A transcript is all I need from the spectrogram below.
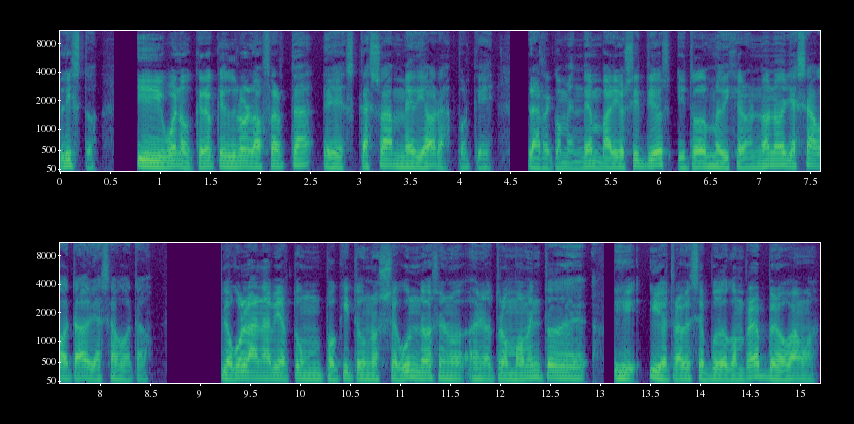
listo. Y bueno, creo que duró la oferta escasa media hora, porque la recomendé en varios sitios y todos me dijeron, no, no, ya se ha agotado, ya se ha agotado. Luego la han abierto un poquito, unos segundos en, otro momento y, y otra vez se pudo comprar, pero vamos,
